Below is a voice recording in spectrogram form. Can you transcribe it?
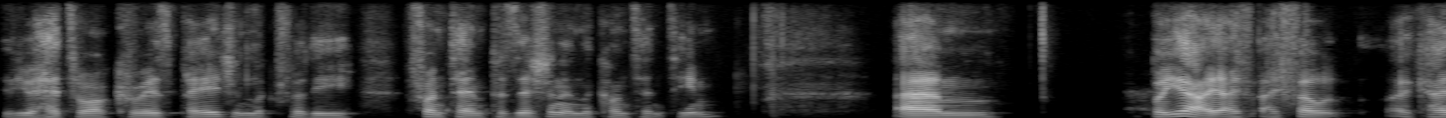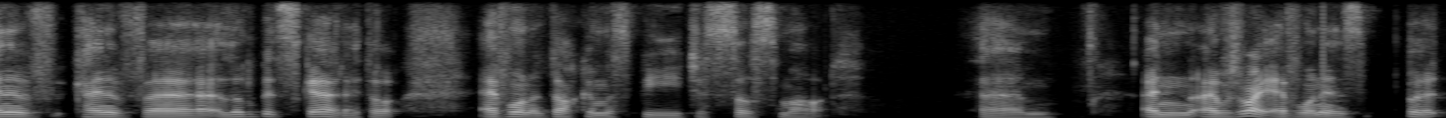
if you head to our careers page and look for the front end position in the content team. Um, but yeah, I, I felt I kind of kind of uh, a little bit scared. I thought everyone at Docker must be just so smart, um, and I was right. Everyone is, but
